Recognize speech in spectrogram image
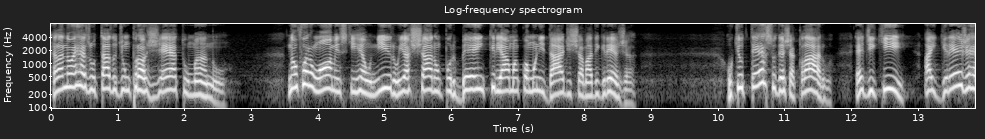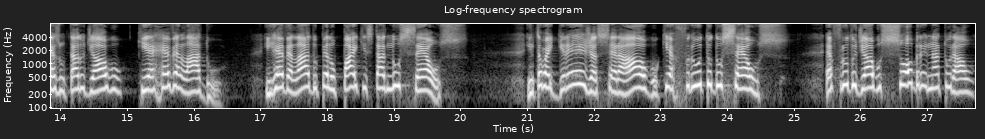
Ela não é resultado de um projeto humano. Não foram homens que reuniram e acharam por bem criar uma comunidade chamada igreja. O que o texto deixa claro é de que a igreja é resultado de algo que é revelado e revelado pelo Pai que está nos céus. Então a igreja será algo que é fruto dos céus, é fruto de algo sobrenatural.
